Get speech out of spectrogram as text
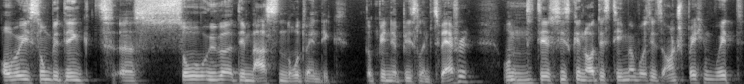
aber ist unbedingt äh, so über die Massen notwendig. Da bin ich ein bisschen im Zweifel. Und mhm. das ist genau das Thema, was ich jetzt ansprechen wollte.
